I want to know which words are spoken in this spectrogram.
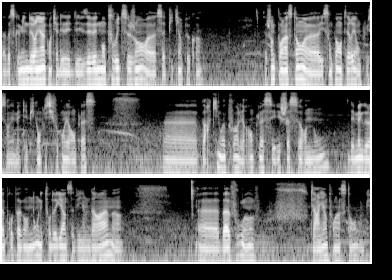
Euh, parce que mine de rien, quand il y a des, événements pourris de ce genre, euh, ça pique un peu quoi. Sachant que pour l'instant, ils sont pas enterrés en plus hein, les mecs. Et puis qu'en plus il faut qu'on les remplace. par qui on va pouvoir les remplacer? Les chasseurs non. Des mecs de la propagande non, les tours de garde ça devient le drame. Euh, bah vous, hein, vous foutez rien pour l'instant, donc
